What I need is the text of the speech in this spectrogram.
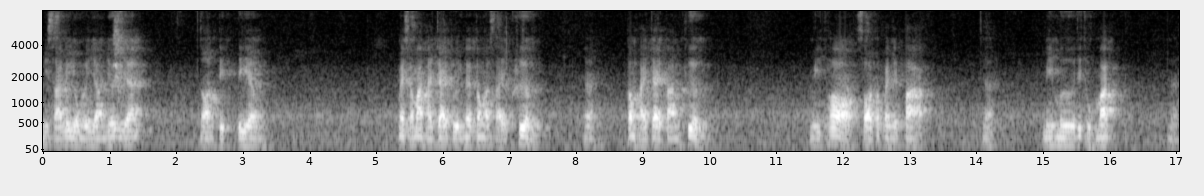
มีสายระยงระยางเยอะแยะ นอนติดเตียง ไม่สามารถหายใจตัวเองได้ต้องอาศัยเครื่องนะต้องหายใจตามเครื่อง มีท่อสอดเข้าไปในปากนะมีมือที่ถูกมัดนะ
